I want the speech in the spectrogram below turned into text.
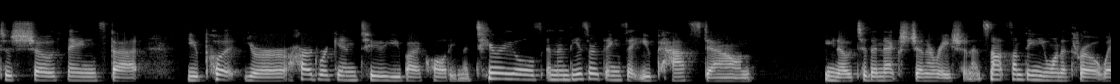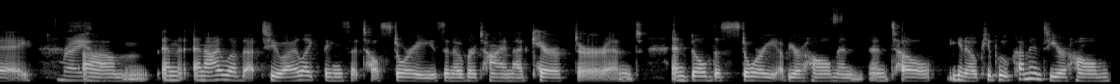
to show things that you put your hard work into, you buy quality materials, and then these are things that you pass down, you know, to the next generation. It's not something you want to throw away. Right. Um, and and I love that too. I like things that tell stories and over time add character and and build the story of your home and and tell you know people who come into your home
